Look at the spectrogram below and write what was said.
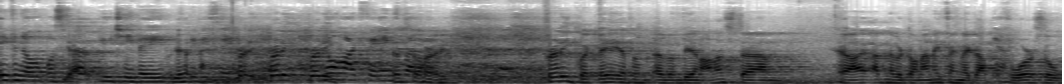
Even though it wasn't yeah, UTV, yeah, BBC. Pretty, pretty, pretty. No hard feelings. Sorry. Pretty quickly, if I'm, if I'm being honest. Um, I, have never done anything like that yeah. before, so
